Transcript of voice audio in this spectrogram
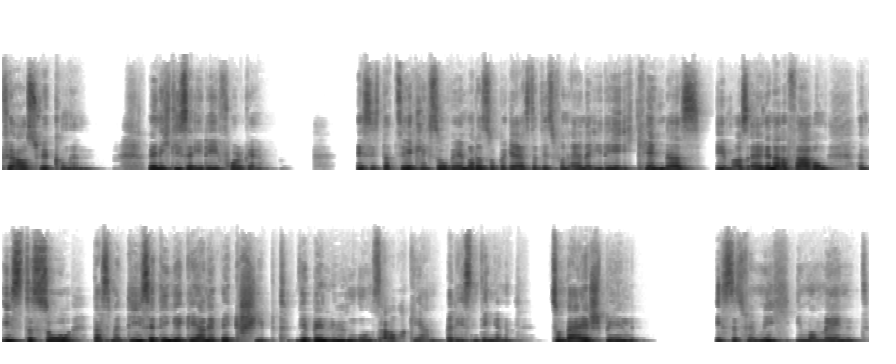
für Auswirkungen, wenn ich dieser Idee folge? es ist tatsächlich so, wenn man da so begeistert ist von einer Idee, ich kenne das eben aus eigener Erfahrung, dann ist es so, dass man diese Dinge gerne wegschiebt. Wir belügen uns auch gern bei diesen Dingen. Zum Beispiel ist es für mich im Moment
